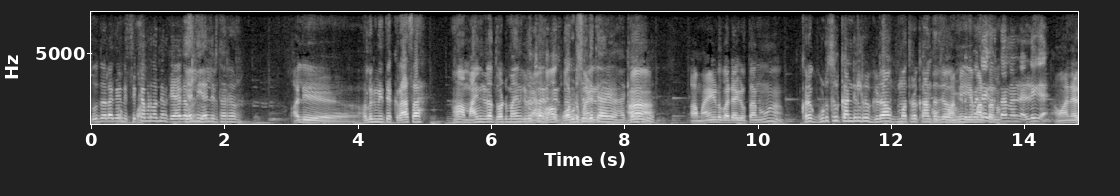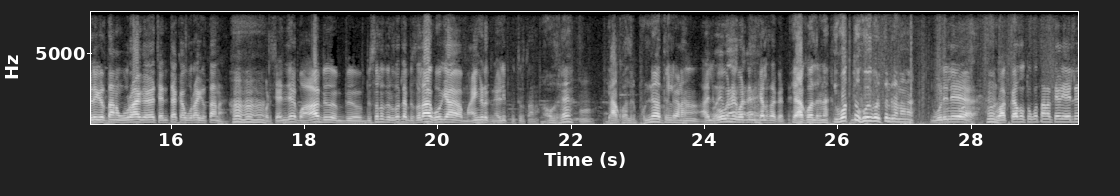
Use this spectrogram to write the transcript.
ಶುದ್ಧ ಎಲ್ಲ ನೀನು ಸಿಕ್ಕ ಬಿಡ್ತದೆ ನಿನ್ನ ಕೈಯಾಗ. ಎಲ್ಲಿ ಎಲ್ಲಿ ಇರ್ತಾರೆ ಅವ್ರು? ಅಲ್ಲಿ ಹೊಲಗ್ ನಿಂತೆ ಕ್ರಾಸ? ಹಾ ಮಾವಿನ ಗಿಡ ದೊಡ್ಡ ಮಾವಿನ ಗಿಡ. ಆ ಮೈಂಡ್ ಬಡ್ಯಾಗ ಇರ್ತಾನು ಖರೆ ಗುಡಿಸಲ್ ಕಂಡಿಲ್ರಿ ಗಿಡ ಮಾತ್ರ ಕಾಣ್ತದ್ರಿ ಸ್ವಾಮಿ ಏನ್ ಮಾಡ್ತಾನು? ಅವ ನೆಳ್ಳಿಗೆ ಇರ್ತಾನ ಊರಾಗ ಚಂತ್ಯಾಕ ಊರಾಗ ಇರ್ತಾನ. ಬಟ್ ಸಂಜೆ ಬಾ ಬಿಸಿಲದ ಇರ್ತೈತ್ಲ ಬಿಸಿಲಾಗ ಹೋಗಿ ಆ ಮಾಯಿಂಗಿಡಕ್ಕೆ ನೆಳ್ಳಿ ಕೂತಿರ್ತಾನ. ಹೌದ್ರಿ? ಹ್ಮ್. ಯಾಕೆ ಹೋದ್ರಿ ಪುಣ್ಯ ಆತ್ರಿ ಅಣ್ಣ. ಅಲ್ಲಿ ಹೋಗಿ ನೀ ಒಟ್ಟು ನಿನ್ ಕೆಲಸ ಆಗತ್ತೆ ಯಾಕೆ ಹೋದ್ರಿ ಅಣ್ಣ ಇವತ್ತು ಹೋಗಿ ಬರ್ತೀನಿ ಅಣ್ಣ ನೋಡಿಲಿ ರೊಕ್ಕದ ತಗೋತಾನ ಅಂತೇಳಿ ಎಲ್ಲಿ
